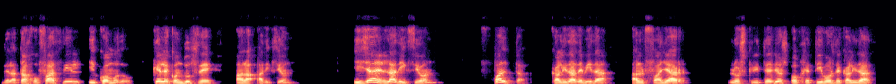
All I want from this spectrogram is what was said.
del atajo fácil y cómodo que le conduce a la adicción. Y ya en la adicción falta calidad de vida al fallar los criterios objetivos de calidad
